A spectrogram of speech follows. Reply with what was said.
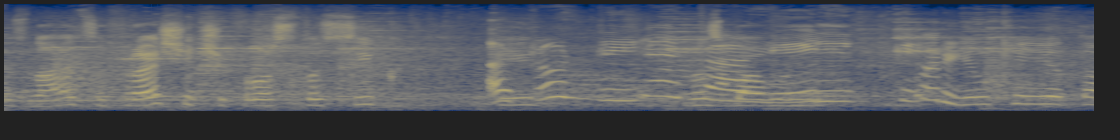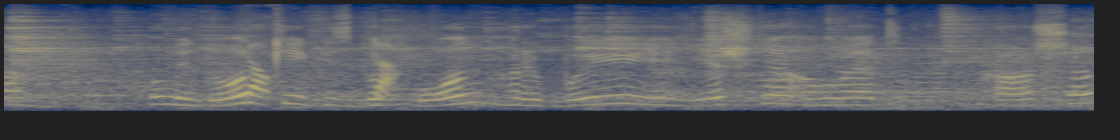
не знаю, це фреші чи просто сік. А І тут розбавлені. тарілки. Є так. Помідорки, якийсь бекон, гриби, яєчня, омлет, каша.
